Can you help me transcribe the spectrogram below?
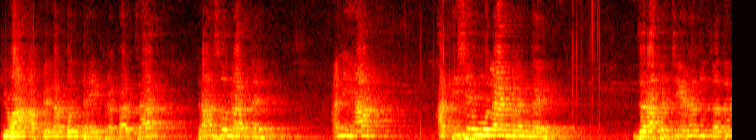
किंवा आपल्याला कोणत्याही प्रकारचा त्रास होणार नाही. आणि हा अतिशय मुलायम रंग आहे. जर आपण चेहरा धुतला तर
